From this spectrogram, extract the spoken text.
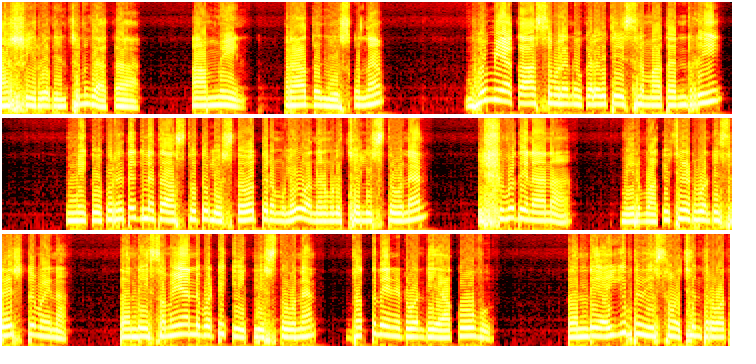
ఆశీర్వదించునుగాక. మీన్ ప్రార్థన చేసుకుందాం. భూమి ఆకాశములను కలుగు చేసిన మా తండ్రి మీకు కృతజ్ఞత స్థుతులు స్తోత్రములు వందనములు చెల్లిస్తూ ఉన్నాను ఈ శుభదినాన మీరు మాకు ఇచ్చినటువంటి శ్రేష్టమైన తండ్రి సమయాన్ని బట్టి కీర్తిస్తూ ఉన్నాను భక్తుడైనటువంటి యాకోబు తండ్రి ఐగుప్తు దేశం వచ్చిన తర్వాత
